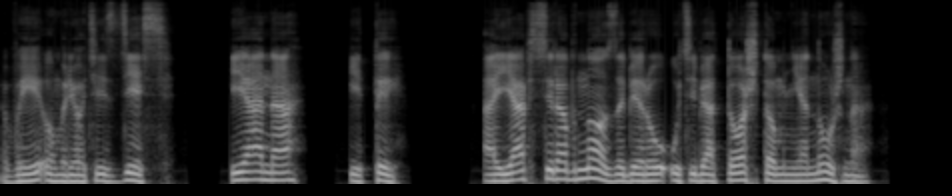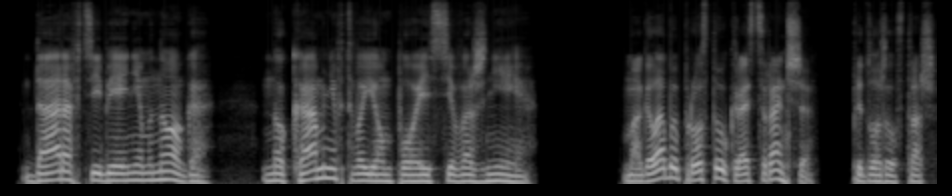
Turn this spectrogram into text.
«Вы умрете здесь. И она, и ты» а я все равно заберу у тебя то, что мне нужно. Даров тебе немного, но камни в твоем поясе важнее. Могла бы просто украсть раньше, предложил страж.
